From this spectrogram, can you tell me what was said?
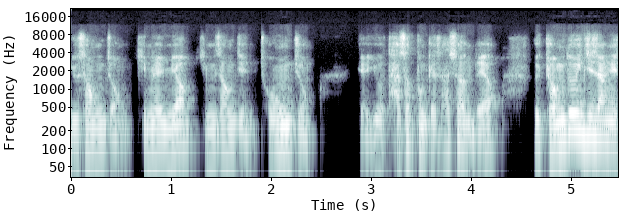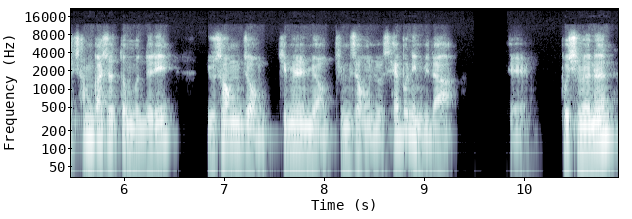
유성종, 김일명, 김성진, 조홍중 예, 이 다섯 분께서 하셨는데요. 그 경도인지 장에 참가하셨던 분들이 유성종, 김일명, 김성훈 이 세 분입니다. 예, 보시면은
